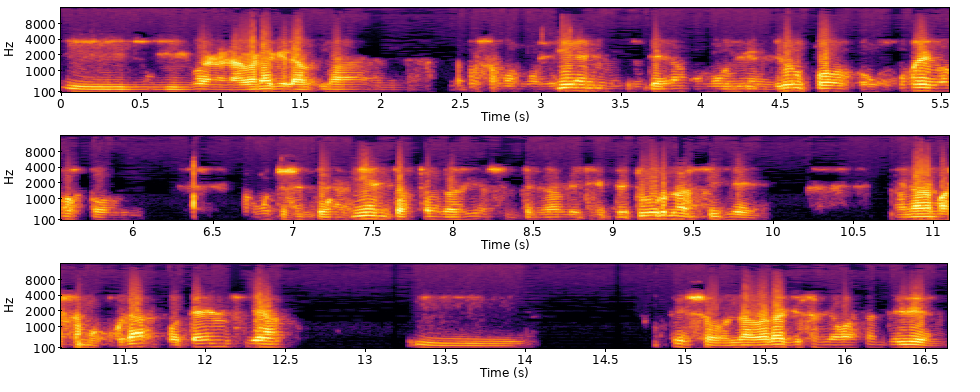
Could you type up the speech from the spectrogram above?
y, bueno, la verdad que la, pasamos muy bien, integramos muy bien el grupo, con juegos, con, muchos entrenamientos, todos los días entrenador de triple turno, así que ganar masa muscular, potencia y eso, la verdad que salió bastante bien.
